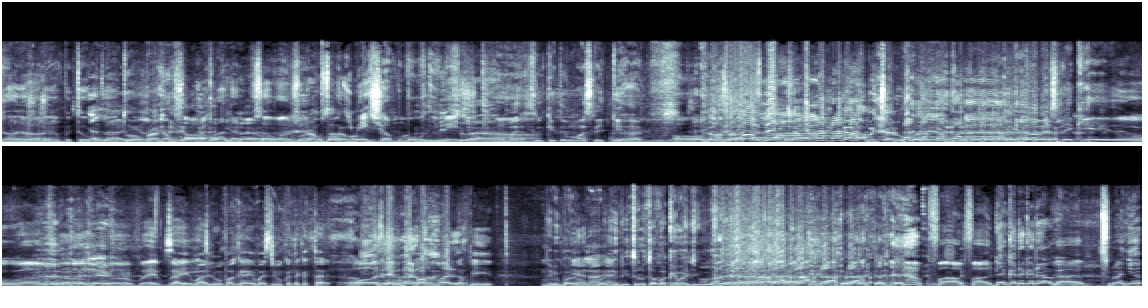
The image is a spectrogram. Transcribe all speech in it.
Ya ya ya betul betul. Betul. Peranan besar. Peranan besar lah. Sudah membawa image lah Membawa image lah. Ah. So, Kita memang selekeh lah dulu Oh Jangan pecah lupa. Kita habis selekeh tu. Baik baik Saya malu pakai baju ketat-ketat Oh saya oh, malu Tapi tapi baru Yalah, baju kan? ni terus tak pakai baju faham faham dan kadang-kadang uh, sebenarnya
